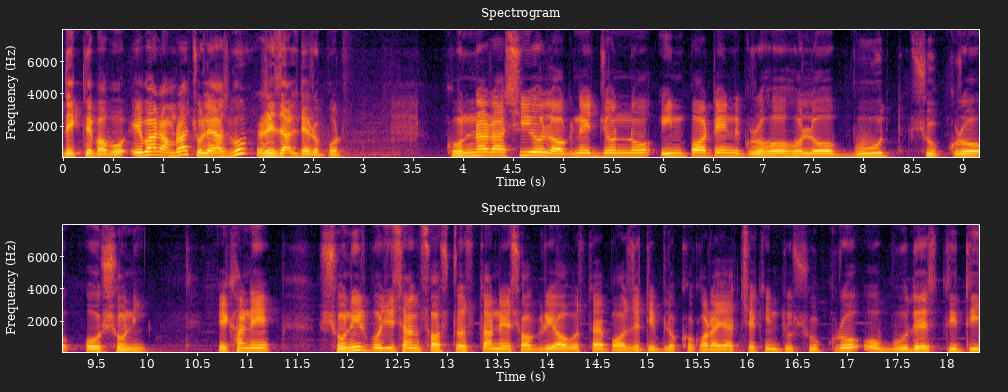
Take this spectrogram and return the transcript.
দেখতে পাবো। এবার আমরা চলে আসব রেজাল্টের ওপর। কন্যা রাশি ও লগ্নের জন্য ইম্পর্টেন্ট গ্রহ হলো বুধ, শুক্র ও শনি। এখানে শনির পজিশন ষষ্ঠ স্থানে সক্রিয় অবস্থায় পজিটিভ লক্ষ্য করা যাচ্ছে। কিন্তু শুক্র ও বুধের স্থিতি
